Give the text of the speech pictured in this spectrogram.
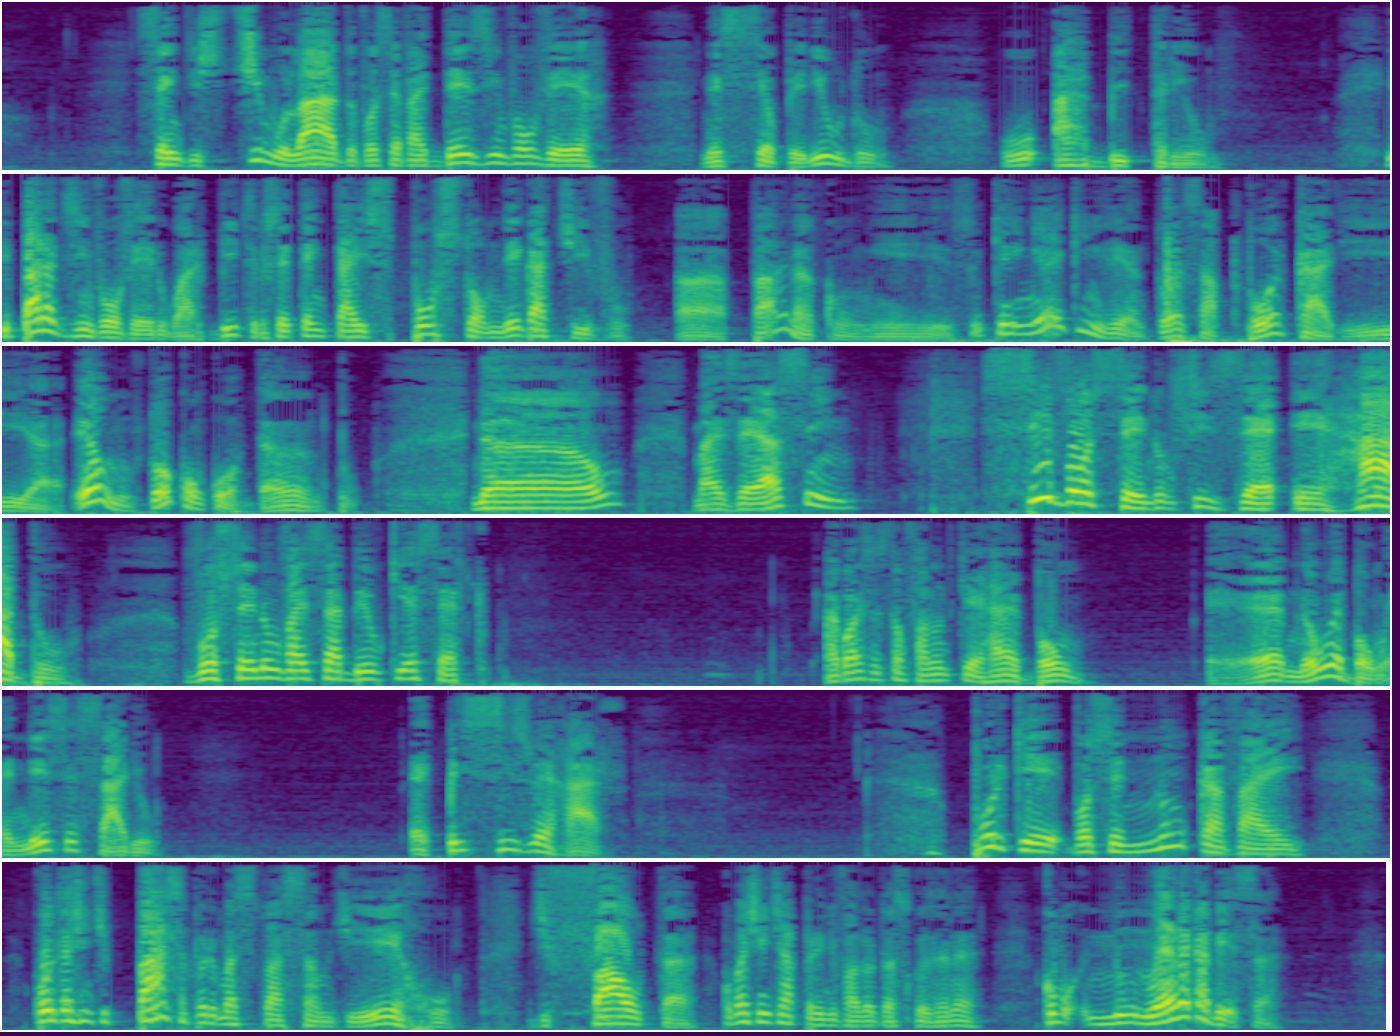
sendo estimulado você vai desenvolver nesse seu período o arbítrio. E para desenvolver o arbítrio, você tem que estar exposto ao negativo. Ah, para com isso. Quem é que inventou essa porcaria? Eu não estou concordando. Não, mas é assim. Se você não fizer errado, você não vai saber o que é certo. Agora vocês estão falando que errar é bom. É, não é bom, é necessário. É preciso errar. Porque você nunca vai. Quando a gente passa por uma situação de erro, de falta, como a gente aprende o valor das coisas, né? Como, não, não é na cabeça.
